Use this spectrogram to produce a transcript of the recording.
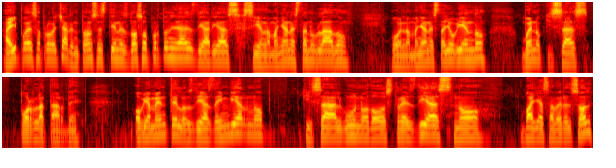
ahí puedes aprovechar. Entonces tienes dos oportunidades diarias. Si en la mañana está nublado o en la mañana está lloviendo, bueno, quizás por la tarde. Obviamente los días de invierno, quizá alguno, dos, tres días no vayas a ver el sol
